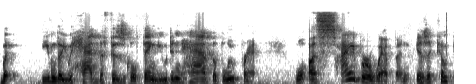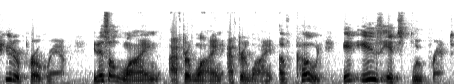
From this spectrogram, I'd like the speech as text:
but even though you had the physical thing, you didn't have the blueprint. Well, a cyber weapon is a computer program. It is a line after line after line of code. It is its blueprint.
